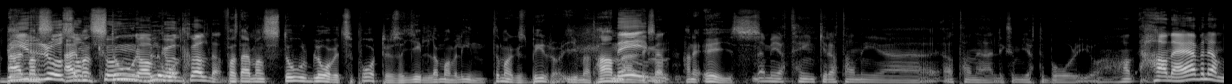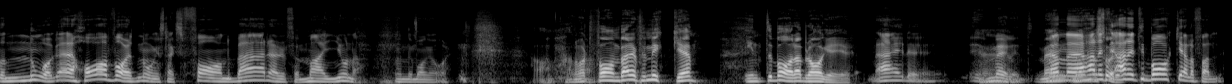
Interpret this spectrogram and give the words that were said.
Birro som man kung av blå- Guldskölden. Fast är man stor Blåvitt-supporter så gillar man väl inte Marcus Birro i och med att han Nej, är liksom, men- han är ÖIS. Nej men jag tänker att han är, att han är liksom Göteborg och han, han är väl ändå någon, har varit någon slags fanbärare för Majorna under många år. Ja, han har varit fanbärare för mycket, inte bara bra grejer. Nej det möjligt. men- Men, eh, han, är han är tillbaka i alla fall.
